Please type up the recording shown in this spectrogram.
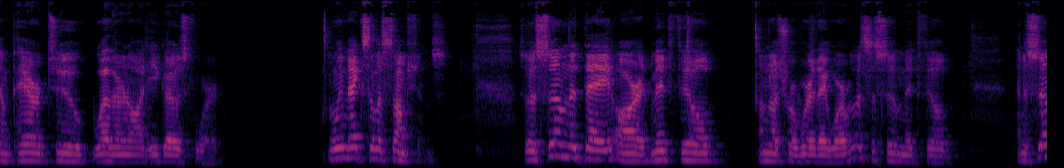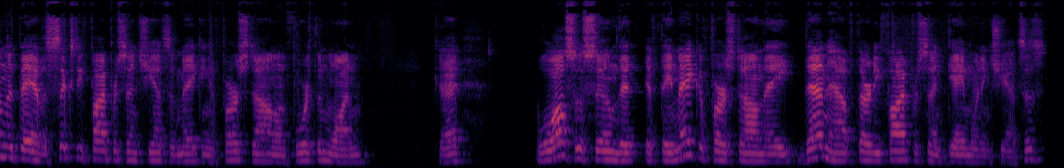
compared to whether or not he goes for it. And we make some assumptions. So assume that they are at midfield. I'm not sure where they were, but let's assume midfield. And assume that they have a 65% chance of making a first down on fourth and one. Okay. We'll also assume that if they make a first down, they then have 35% game winning chances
